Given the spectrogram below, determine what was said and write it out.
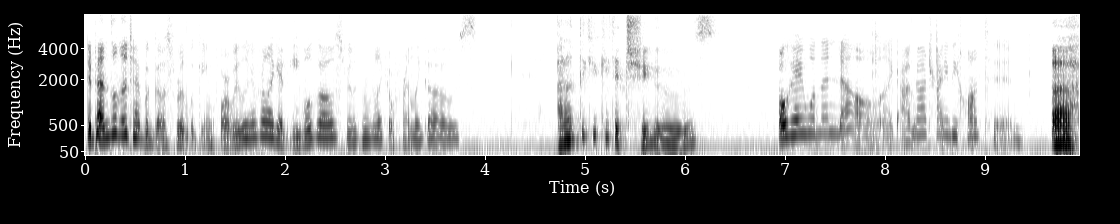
Depends on the type of ghost we're looking for. we looking for like an evil ghost? we looking for like a friendly ghost? I don't think you get to choose. Okay, well then no. Like I'm not trying to be haunted. Ugh.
